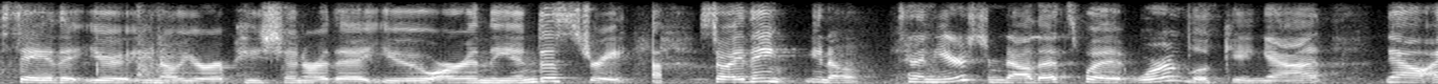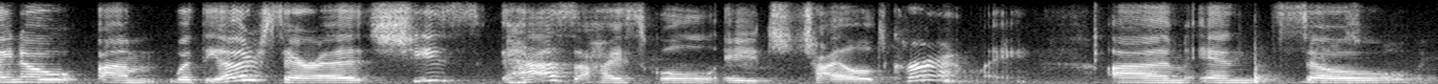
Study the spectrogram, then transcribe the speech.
say that you, you know, you're a patient or that you are in the industry. So I think, you know, ten years from now, that's what we're looking at. Now I know um, with the other Sarah, she's has a high school age child currently. Um, and so,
